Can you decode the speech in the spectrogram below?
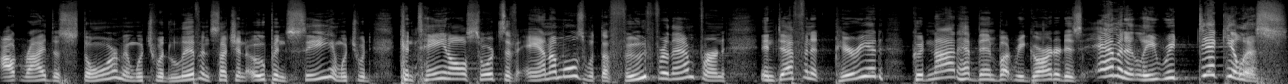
outride the storm and which would live in such an open sea and which would contain all sorts of animals with the food for them for an indefinite period could not have been but regarded as eminently ridiculous.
